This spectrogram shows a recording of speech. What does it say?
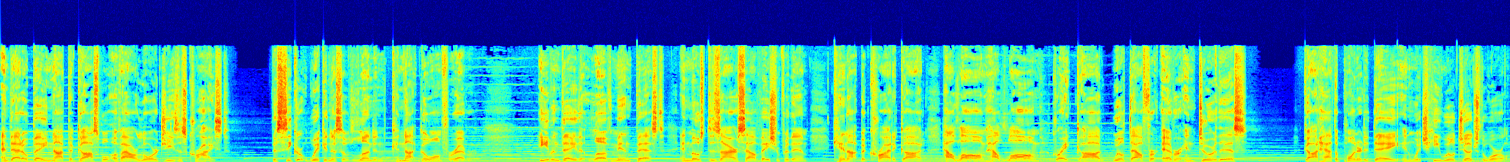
and that obey not the gospel of our Lord Jesus Christ. The secret wickedness of London cannot go on forever. Even they that love men best and most desire salvation for them cannot but cry to God, How long, how long, great God, wilt thou forever endure this? God hath appointed a day in which he will judge the world.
